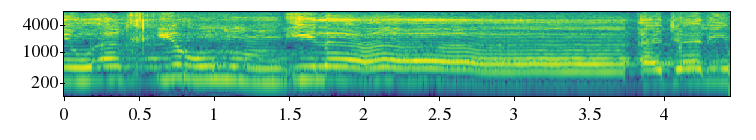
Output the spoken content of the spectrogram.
يؤخرهم إلى أجل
